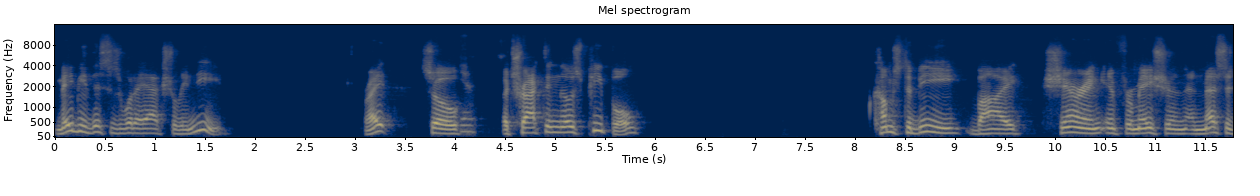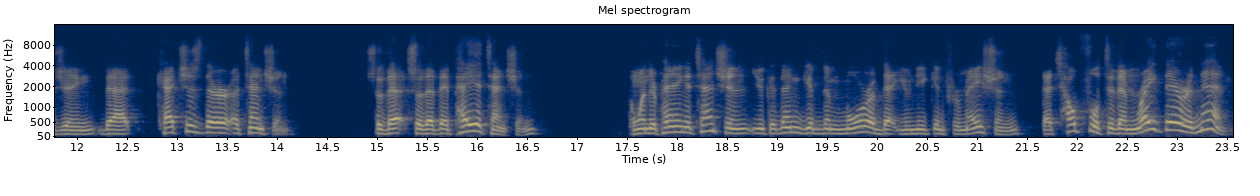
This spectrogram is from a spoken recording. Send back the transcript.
Maybe this is what I actually need. Right? So, yeah. attracting those people comes to be by sharing information and messaging that catches their attention so that so that they pay attention and when they're paying attention, you could then give them more of that unique information that's helpful to them right there and then.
